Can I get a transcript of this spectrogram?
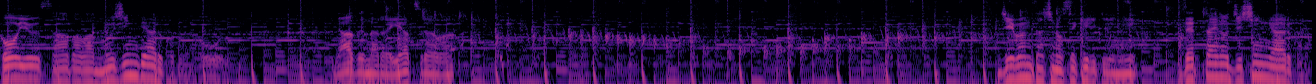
こういうサーバーは無人であることが多い。なぜなら奴らは自分たちのセキュリティに絶対の自信があるから。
